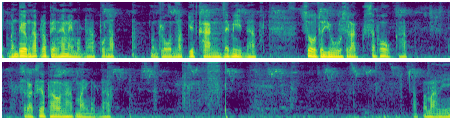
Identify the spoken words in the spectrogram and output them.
กเหมือนเดิมครับ เราเปลี่ยนให้ใหม่หมดนะครับพวกน็อตบังโคลนน็อตยึดคันได้มีดนะครับ โซ่ตัวยูสลักสะโพกครับ สลักเสื้อเพานะครับ ใหม่หมดนะครับ ครับ ประมาณนี้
